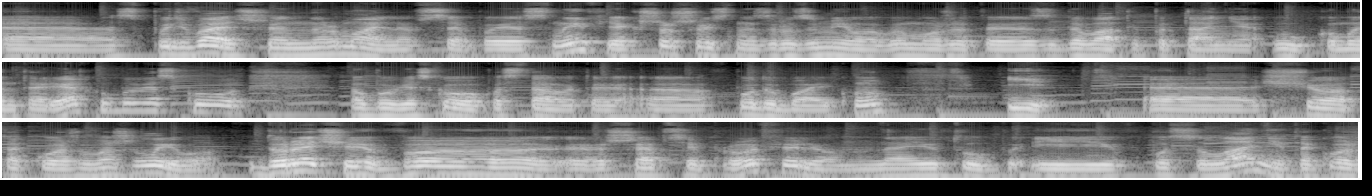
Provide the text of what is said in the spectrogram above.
Е, сподіваюсь, що я нормально все пояснив. Якщо щось не зрозуміло, ви можете задавати питання у коментарях обов'язково. Обов'язково поставити е, вподобайку. І е, що також важливо. До речі, в шапці профілю на YouTube і в посиланні також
